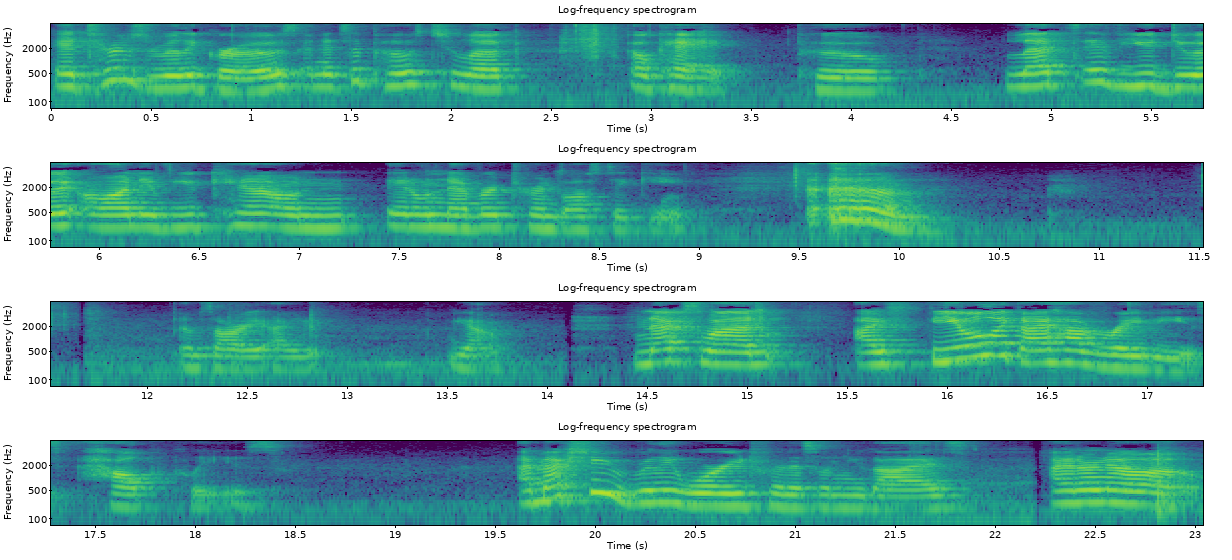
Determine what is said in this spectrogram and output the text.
it turns really gross and it's supposed to look, okay, poo. Let's if you do it on, if you can't, it'll never turns all sticky. I'm sorry, I, yeah. Next one, I feel like I have rabies. Help, please. I'm actually really worried for this one, you guys. I don't know.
